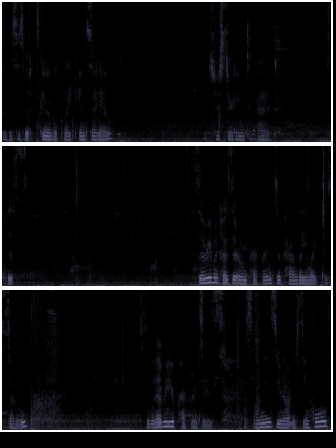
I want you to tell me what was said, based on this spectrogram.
So this is what it's going to look like inside out. It's just starting to add this. So everyone has their own preference of how they like to sew. So whatever your preference is, as long as you're not missing holes,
